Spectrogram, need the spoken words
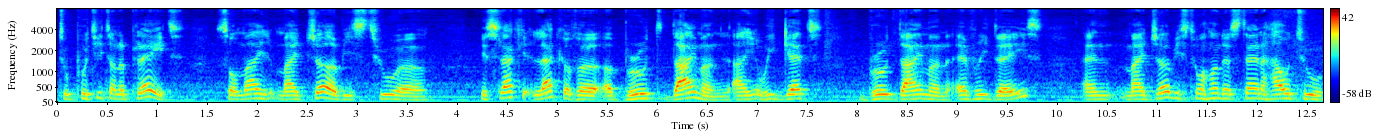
to put it on a plate so my my job is to uh, it's like lack of a, a brute diamond. I, we get brute diamond every days, and my job is to understand how to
